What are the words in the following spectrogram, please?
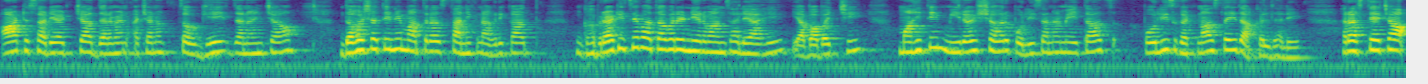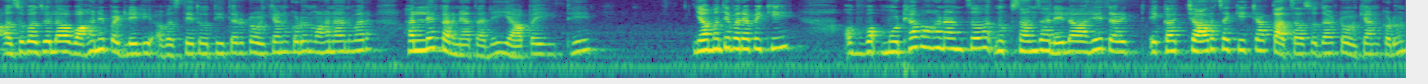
आठ साडेआठच्या दरम्यान अचानक चौघे जणांच्या दहशतीने मात्र स्थानिक नागरिकात घबराटीचे वातावरण निर्माण झाले आहे. याबाबतची माहिती मिरज शहर पोलिसांना मिळताच पोलीस घटनास्थळी दाखल झाले. रस्त्याच्या आजूबाजूला वाहने पडलेली अवस्थेत होती तर टोळक्यांकडून वाहनांवर हल्ले करण्यात आले. यापैकी यामध्ये बऱ्यापैकी व- मोठ्या वाहनांचं नुकसान झालेलं आहे तर एका चारचाकीच्या काचासुद्धा टोळक्यांकडून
